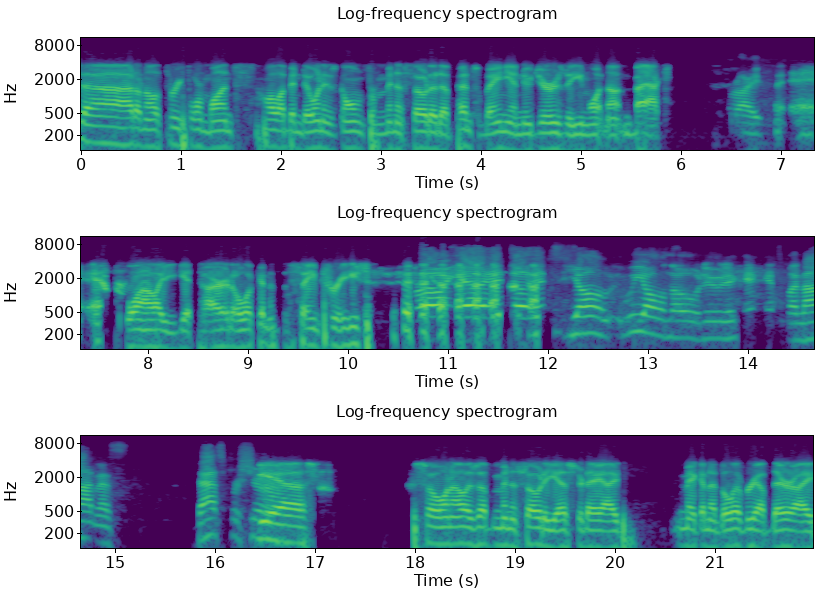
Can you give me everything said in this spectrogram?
uh, I don't know, three, four months, all I've been doing is going from Minnesota to Pennsylvania and New Jersey and whatnot and back. Right. After a while, you get tired of looking at the same trees. oh yeah, it, uh, it's y'all. We all know, dude. It, it's monotonous. That's for sure. Yeah. So when I was up in Minnesota yesterday, I making a delivery up there. I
